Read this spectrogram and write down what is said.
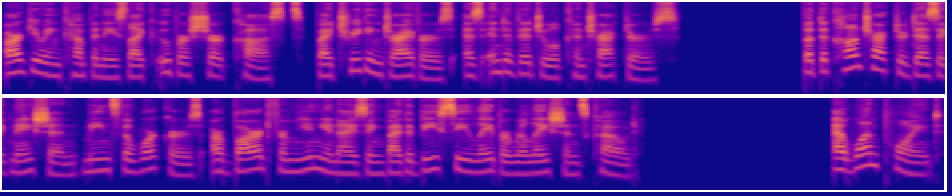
arguing companies like Uber shirk costs by treating drivers as individual contractors. But the contractor designation means the workers are barred from unionizing by the BC Labour Relations Code. At one point,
